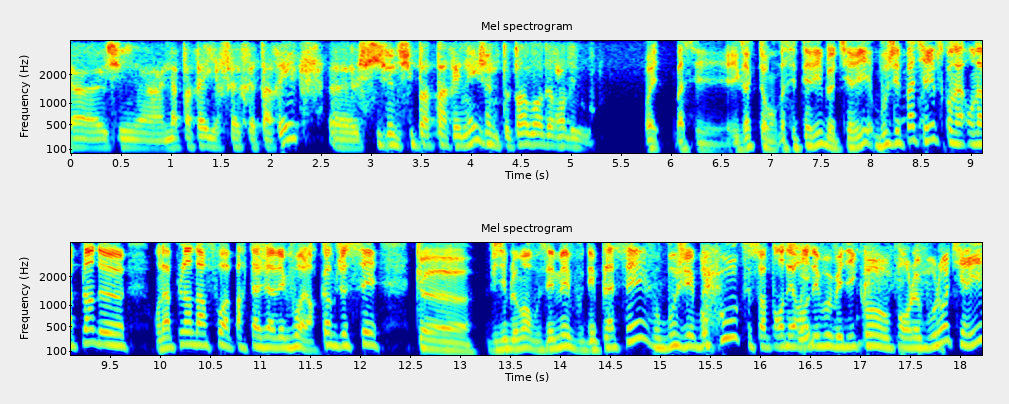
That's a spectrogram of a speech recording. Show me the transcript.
un, j'ai un appareil à faire réparer. Euh, si je ne suis pas parrainé, je ne peux pas avoir de rendez-vous. Oui, bah c'est exactement. Bah c'est terrible, Thierry. Bougez pas, Thierry, parce qu'on a on a plein de on a plein d'infos à partager avec vous. Alors comme je sais que visiblement vous aimez vous déplacer, vous bougez beaucoup, que ce soit pour des Oui. rendez-vous médicaux ou pour le boulot, Thierry,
